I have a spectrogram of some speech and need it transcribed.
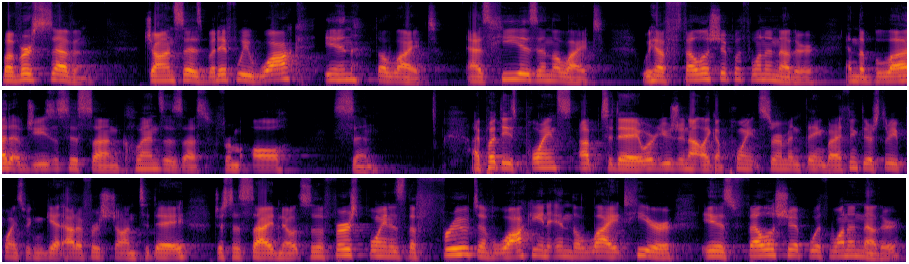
But verse 7, John says, But if we walk in the light, as he is in the light, we have fellowship with one another, and the blood of Jesus, his son, cleanses us from all sin. I put these points up today. We're usually not like a point sermon thing, but I think there's three points we can get out of First John today, just as side notes. So the first point is the fruit of walking in the light here is fellowship with one another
